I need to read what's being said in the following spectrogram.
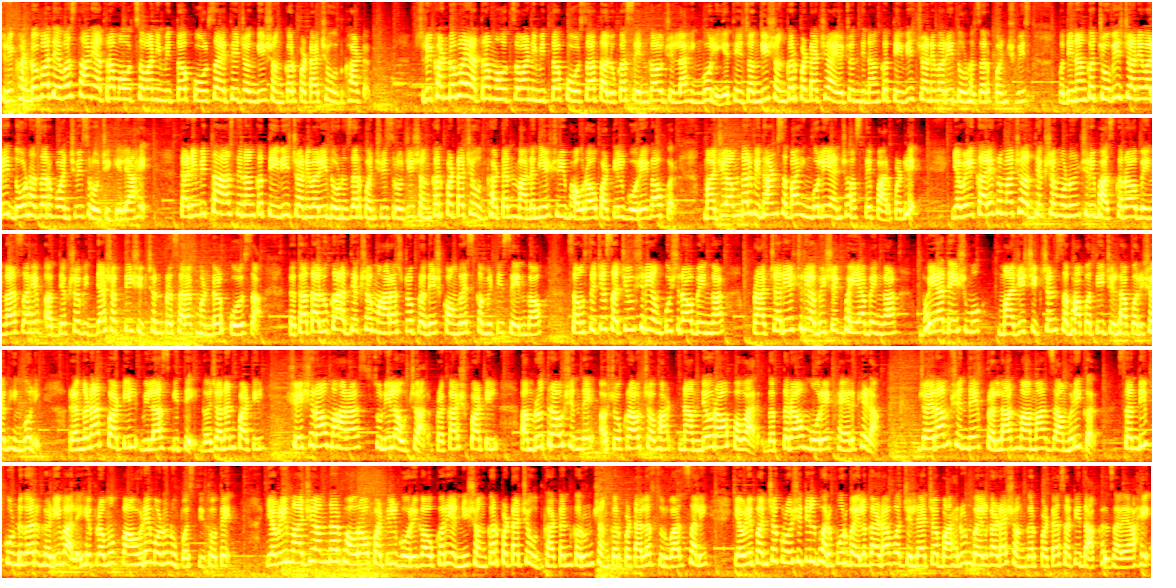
श्री खंडोबा देवस्थान यात्रा महोत्सवानिमित्त कोळसा येथे जंगी शंकरपटाचे उद्घाटन. श्री खंडोबा यात्रा महोत्सवानिमित्त कोळसा तालुका सेनगाव जिल्हा हिंगोली येथे जंगी शंकरपटाचे आयोजन दिनांक तेवीस जानेवारी दोन हजार पंचवीस व दिनांक चोवीस जानेवारी दोन हजार पंचवीस रोजी केले आहे. त्यानिमित्त आज दिनांक तेवीस जानेवारी दोन हजार पंचवीस रोजी शंकरपटाचे उद्घाटन माननीय श्री भाऊराव पाटील गोरेगावकर माजी आमदार विधानसभा हिंगोली यांच्या हस्ते पार पडले. यावेळी कार्यक्रमाचे अध्यक्ष म्हणून श्री भास्करराव बेंगाळ साहेब अध्यक्ष विद्याशक्ती शिक्षण प्रसारक मंडळ कोळसा तथा तालुका अध्यक्ष महाराष्ट्र प्रदेश काँग्रेस कमिटी सेनगाव संस्थेचे सचिव श्री अंकुशराव बेंगाळ प्राचार्य श्री अभिषेक भैया बेंगाळ भैया देशमुख माजी शिक्षण सभापती जिल्हा परिषद हिंगोली रंगनाथ पाटील विलास गीते गजानन पाटील शेषराव महाराज सुनील अवचार प्रकाश पाटील अमृतराव शिंदे अशोकराव चव्हाण नामदेवराव पवार दत्तराव मोरे खैरखेडा जयराम शिंदे प्रल्हाद मामा जांभळीकर संदीप कुंडगर घडीवाले हे प्रमुख पाहुणे म्हणून उपस्थित होते. यावेळी माजी आमदार भाऊराव पाटील गोरेगावकर यांनी शंकरपटाचे उद्घाटन करून शंकरपटाला सुरुवात झाली. यावेळी पंचक्रोशीतील भरपूर बैलगाडा व जिल्ह्याच्या बाहेरून बैलगाडा शंकरपटासाठी दाखल झाल्या आहे.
